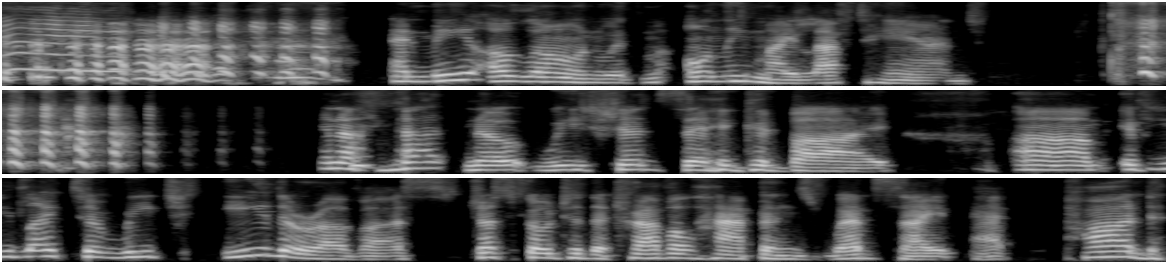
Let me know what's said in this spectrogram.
and me alone with only my left hand. and on that note, we should say goodbye. Um, if you'd like to reach either of us, just go to the Travel Happens website at podpage.com,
